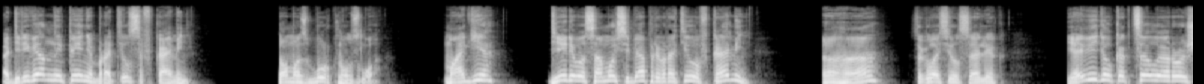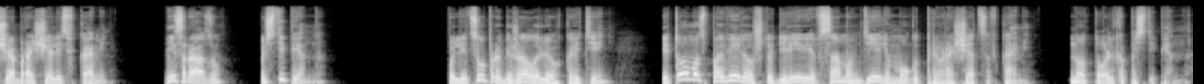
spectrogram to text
а деревянный пень обратился в камень. Томас буркнул зло. Магия? Дерево само себя превратило в камень? Ага, согласился Олег. Я видел, как целые рощи обращались в камень. Не сразу, постепенно. По лицу пробежала легкая тень, и Томас поверил, что деревья в самом деле могут превращаться в камень, но только постепенно.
